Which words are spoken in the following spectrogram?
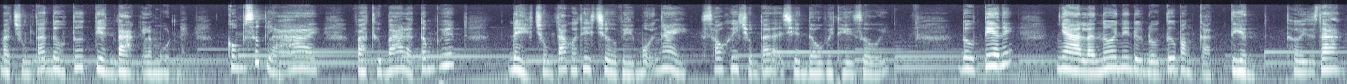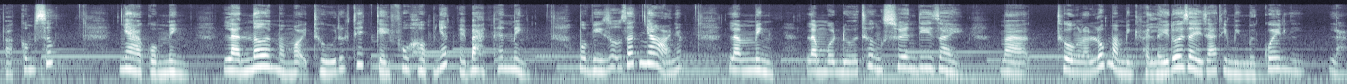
mà chúng ta đầu tư tiền bạc là một này, công sức là hai và thứ ba là tâm huyết để chúng ta có thể trở về mỗi ngày sau khi chúng ta đã chiến đấu với thế giới. Đầu tiên ấy, nhà là nơi nên được đầu tư bằng cả tiền, thời gian và công sức. Nhà của mình là nơi mà mọi thứ được thiết kế phù hợp nhất với bản thân mình. Một ví dụ rất nhỏ nhé, là mình là một đứa thường xuyên đi giày, mà thường là lúc mà mình phải lấy đôi giày ra thì mình mới quên là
